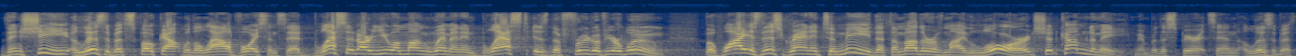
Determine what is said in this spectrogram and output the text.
Then she, Elizabeth, spoke out with a loud voice and said, Blessed are you among women, and blessed is the fruit of your womb. But why is this granted to me that the mother of my Lord should come to me? Remember, the Spirit's in Elizabeth,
